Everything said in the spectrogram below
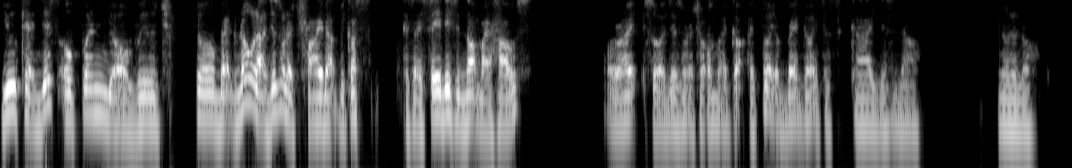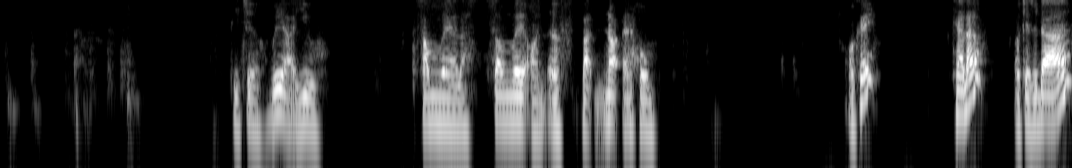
you can just open your virtual back. No, I just want to try it out because as I say, this is not my house. All right. So I just want to try. Oh my God. I thought your background is a sky just now. No, no, no. Teacher, where are you? Somewhere lah, somewhere on earth, but not at home. Okay? Can I? Okay, sudah.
